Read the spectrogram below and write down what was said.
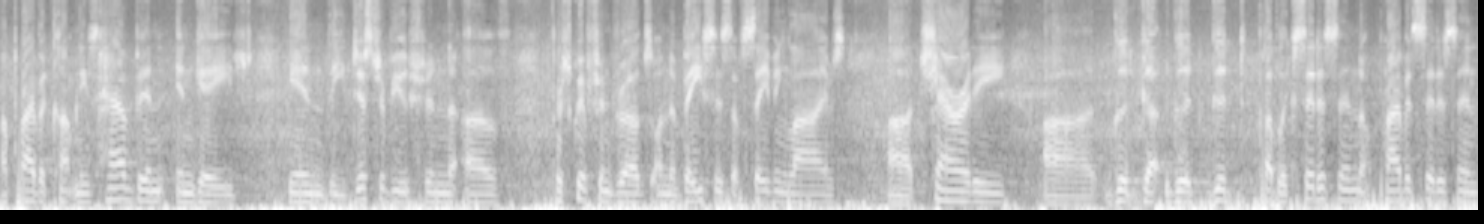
uh, private companies have been engaged in the distribution of prescription drugs on the basis of saving lives, uh, charity, uh, good, good, good public citizen, private citizen,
